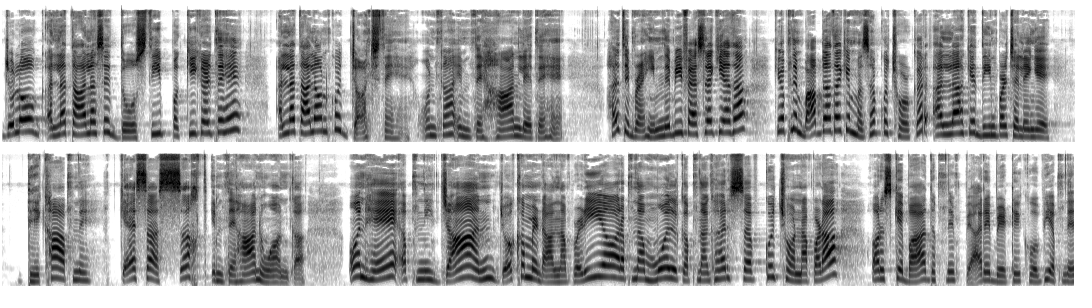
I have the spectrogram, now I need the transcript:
جو لوگ اللہ تعالیٰ سے دوستی پکی کرتے ہیں، اللہ تعالیٰ ان کو جانچتے ہیں، ان کا امتحان لیتے ہیں۔ حضرت ابراہیم نے بھی فیصلہ کیا تھا کہ اپنے باپ دادا کے مذہب کو چھوڑ کر اللہ کے دین پر چلیں گے۔ دیکھا آپ نے کیسا سخت امتحان ہوا ان کا۔ انہیں اپنی جان جوخم میں ڈالنا پڑی اور اپنا ملک، اپنا گھر سب کچھ چھوڑنا پڑا اور اس کے بعد اپنے پیارے بیٹے کو بھی اپنے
